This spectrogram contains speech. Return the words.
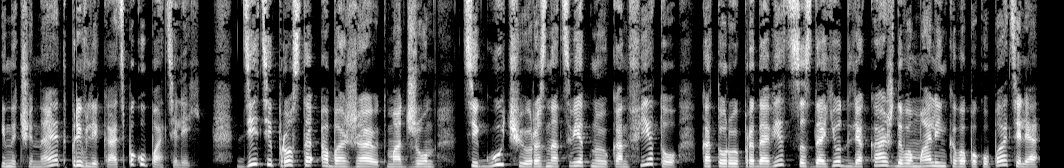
и начинает привлекать покупателей. Дети просто обожают маджун, тягучую разноцветную конфету, которую продавец создает для каждого маленького покупателя,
